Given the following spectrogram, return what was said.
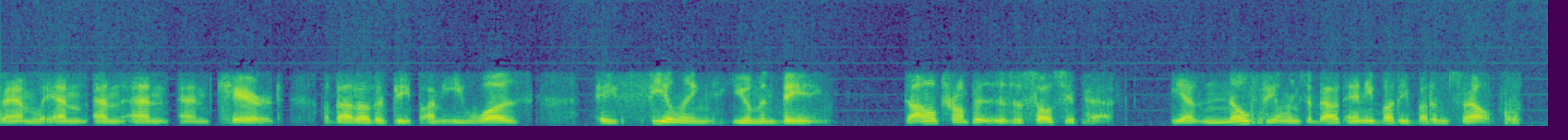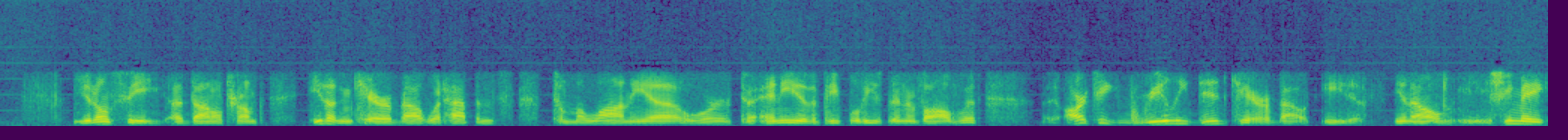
family and and and and cared about other people. I mean, he was a feeling human being. Donald Trump is a sociopath. He has no feelings about anybody but himself. You don't see uh, Donald Trump. He doesn't care about what happens to Melania or to any of the people he's been involved with. Archie really did care about Edith. You know, she may,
